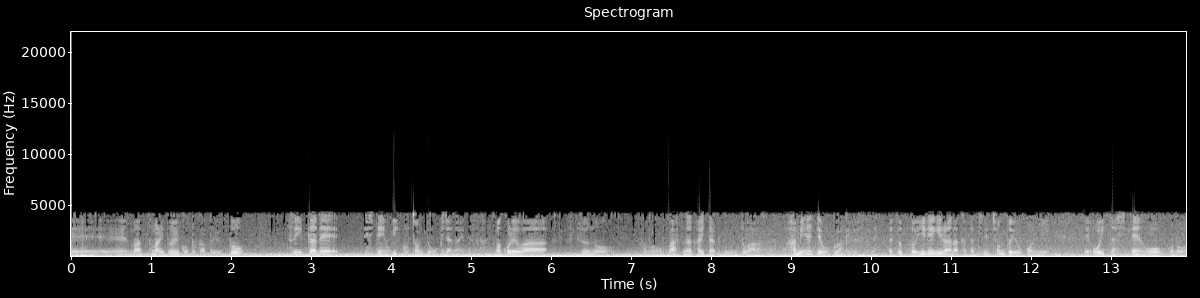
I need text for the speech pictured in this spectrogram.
えー、まあ、つまりどういうことかというと追加で視点を1個ちょんと置くじゃないですか、まあ、これは普通のそのマスが書いてある部分とははみ出ておくわけですよね。ちょっとイレギュラーな形でちょんと横に置いた視点をこの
